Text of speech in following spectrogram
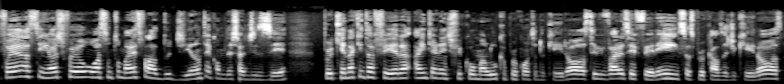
foi assim, eu acho que foi o assunto mais falado do dia, não tem como deixar de dizer. Porque na quinta-feira a internet ficou maluca por conta do Queiroz, teve várias referências por causa de Queiroz.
